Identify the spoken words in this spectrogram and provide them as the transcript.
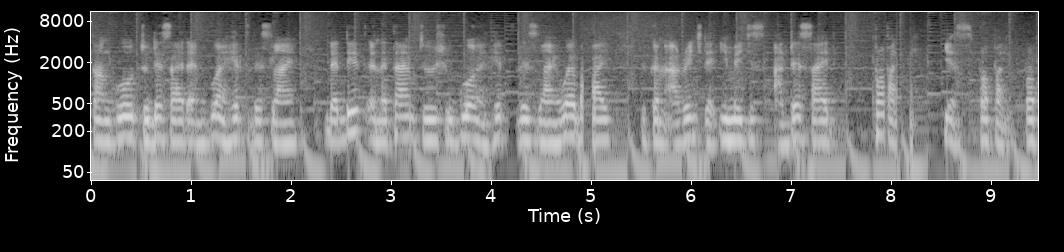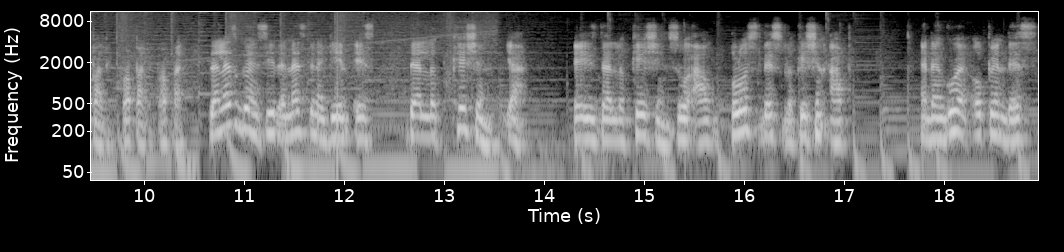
can go to this side and go and hit this line. The date and the time too should go and hit this line whereby you can arrange the images at this side properly. Yes properly properly properly properly. Then let's go and see the next thing again is the location. Yeah is the location. So i'll close this location up and then go and open this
